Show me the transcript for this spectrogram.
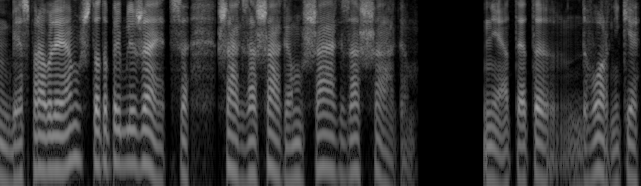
Без проблем, что-то приближается, шаг за шагом, шаг за шагом. Нет, это дворники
